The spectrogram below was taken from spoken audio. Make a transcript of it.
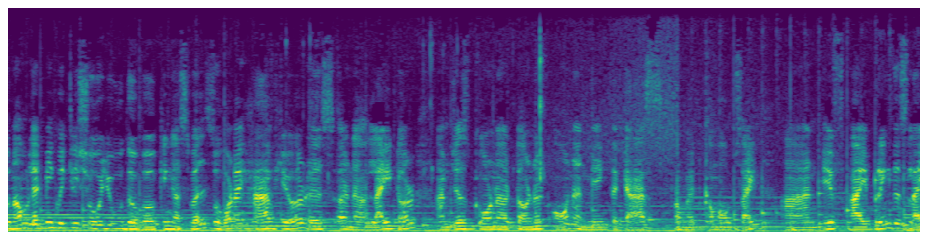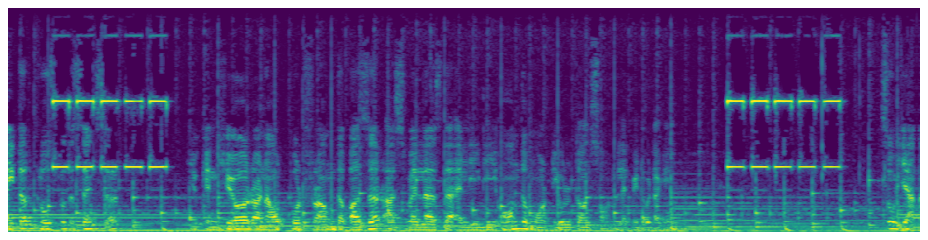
So now let me quickly show you the working as well. So what I have here is a lighter. I'm just gonna turn it on and make the gas from it come outside. And if I bring this lighter close to the sensor, you can hear an output from the buzzer as well as the LED on the module turns on. Let me do it again. Yeah,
